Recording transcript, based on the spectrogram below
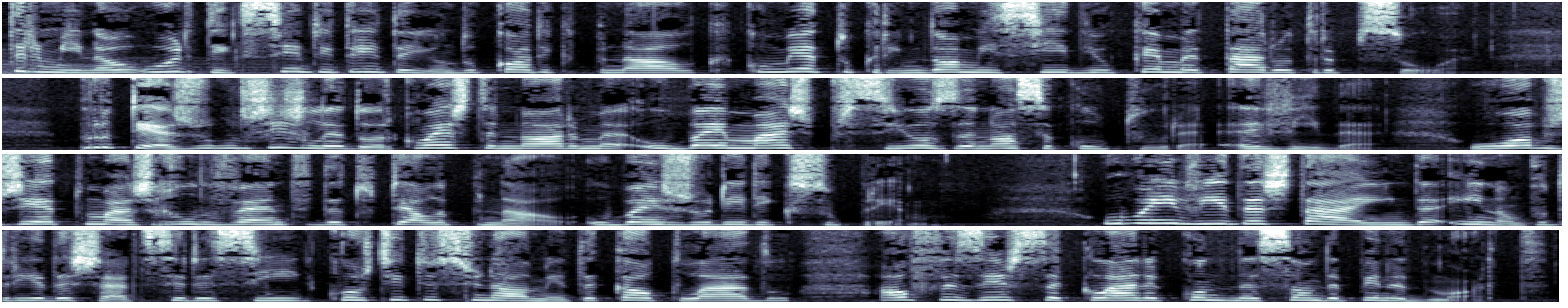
determina o artigo 131 do Código Penal que comete o crime de homicídio quem matar outra pessoa. Protege o legislador com esta norma o bem mais precioso da nossa cultura, a vida, o objeto mais relevante da tutela penal, o bem jurídico supremo. O bem-vida está ainda, e não poderia deixar de ser assim, constitucionalmente acautelado ao fazer-se a clara condenação da pena de morte.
